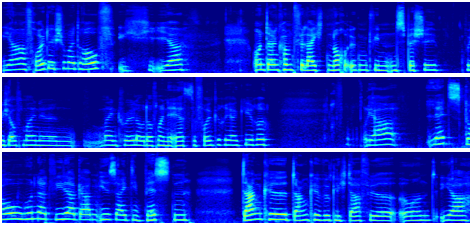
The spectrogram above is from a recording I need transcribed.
Ja, freut euch schon mal drauf. Ich, ja, und dann kommt vielleicht noch irgendwie ein Special, wo ich auf meinen, meinen Trailer oder auf meine erste Folge reagiere. Ja, let's go. 100 Wiedergaben. Ihr seid die Besten. Danke, danke wirklich dafür. Und ja,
